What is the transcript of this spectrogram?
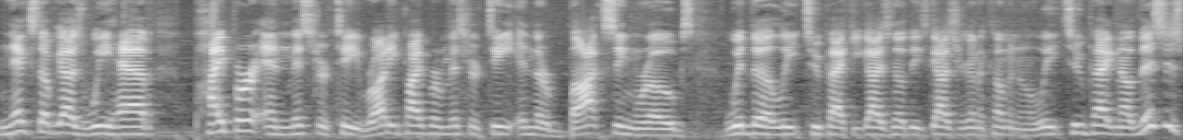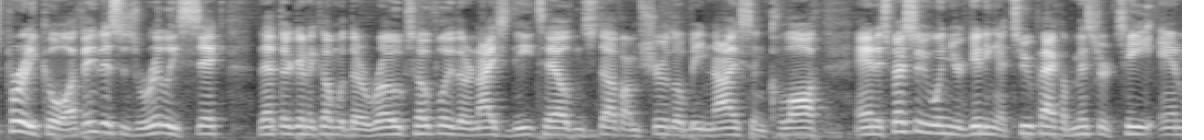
next up, guys, we have Piper and Mr. T. Roddy Piper and Mr. T in their boxing robes with the Elite 2-pack. You guys know these guys are going to come in an Elite 2-pack. Now, this is pretty cool. I think this is really sick that they're going to come with their robes. Hopefully, they're nice detailed and stuff. I'm sure they'll be nice and cloth. And especially when you're getting a 2-pack of Mr. T and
